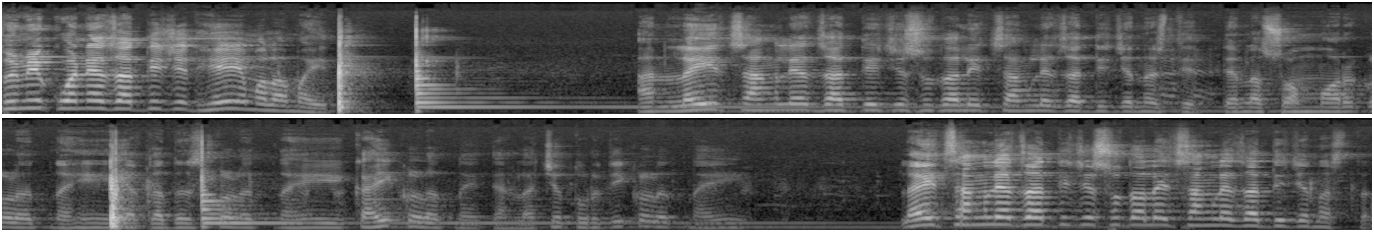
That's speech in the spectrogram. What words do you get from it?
तुम्ही कोण्या जातीचे आहेत हे मला माहीत नाही. आणि लई चांगल्या जातीचे सुद्धा लई चांगल्या जातीचे नसते. त्यांना सोमवार कळत नाही एकादश कळत नाही काही कळत नाही. त्यांना चतुर्थी कळत नाही. लई चांगल्या जातीचे सुद्धा लई चांगल्या जातीचे नसतात.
